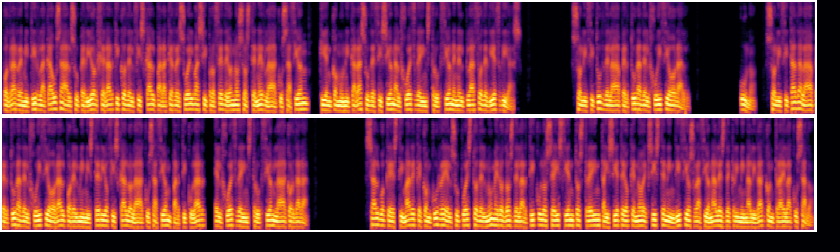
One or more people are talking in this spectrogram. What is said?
Podrá remitir la causa al superior jerárquico del fiscal para que resuelva si procede o no sostener la acusación, quien comunicará su decisión al juez de instrucción en el plazo de 10 días. Solicitud de la apertura del juicio oral. 1. Solicitada la apertura del juicio oral por el Ministerio Fiscal o la acusación particular, el juez de instrucción la acordará. Salvo que estimare que concurre el supuesto del número 2 del artículo 637 o que no existen indicios racionales de criminalidad contra el acusado.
